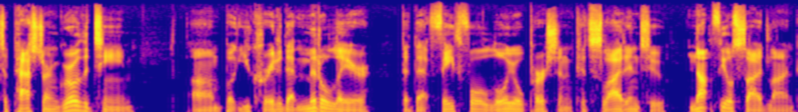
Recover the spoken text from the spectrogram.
to pastor and grow the team. Um, but you created that middle layer that that faithful, loyal person could slide into, not feel sidelined,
